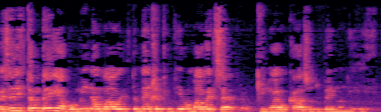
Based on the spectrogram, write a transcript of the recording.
mas ele também abomina o mal, ele também repudia o mal, etc. O que não é o caso do Benoni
